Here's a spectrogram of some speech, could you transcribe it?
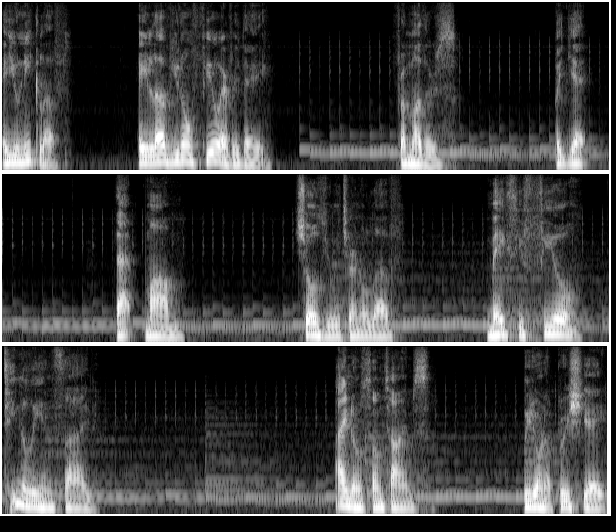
A unique love. A love you don't feel every day from others. But yet, that mom shows you eternal love, makes you feel tingly inside. I know sometimes we don't appreciate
